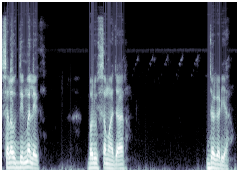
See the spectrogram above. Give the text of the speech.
સલાઉદ્દીન મલિક, ભરૂચ સમાચાર, ઝઘડિયા.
